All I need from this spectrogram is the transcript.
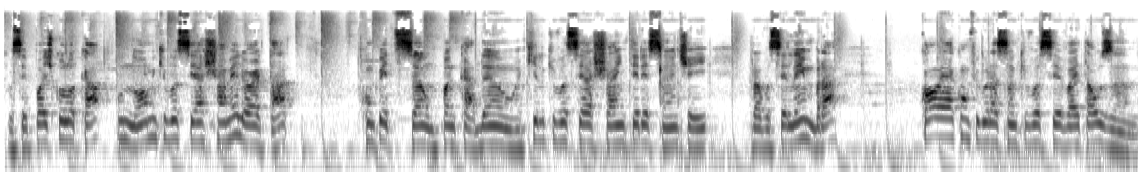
Você pode colocar o nome que você achar melhor, tá? Competição, pancadão, aquilo que você achar interessante aí para você lembrar qual é a configuração que você vai estar tá usando.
